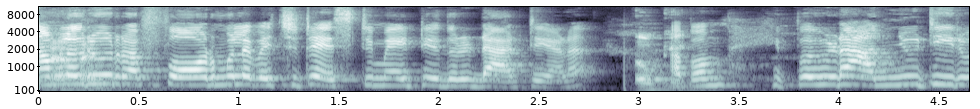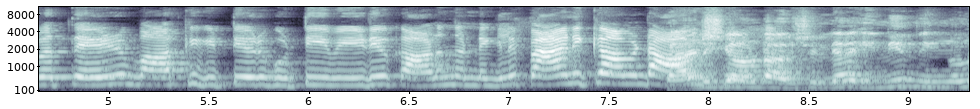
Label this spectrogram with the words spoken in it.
നമ്മളൊരു ഫോർമുല വെച്ചിട്ട് എസ്റ്റിമേറ്റ് ചെയ്തൊരു ഡാറ്റയാണ്. അപ്പം ഇപ്പൊ ഇവിടെ അഞ്ഞൂറ്റി ഇരുപത്തി ഏഴ് മാർക്ക് കിട്ടിയ ഒരു കുട്ടി ഈ വീഡിയോ കാണുന്നുണ്ടെങ്കിൽ പാനിക് ആവേണ്ട ആവശ്യമില്ല. ഇനി നിങ്ങൾ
